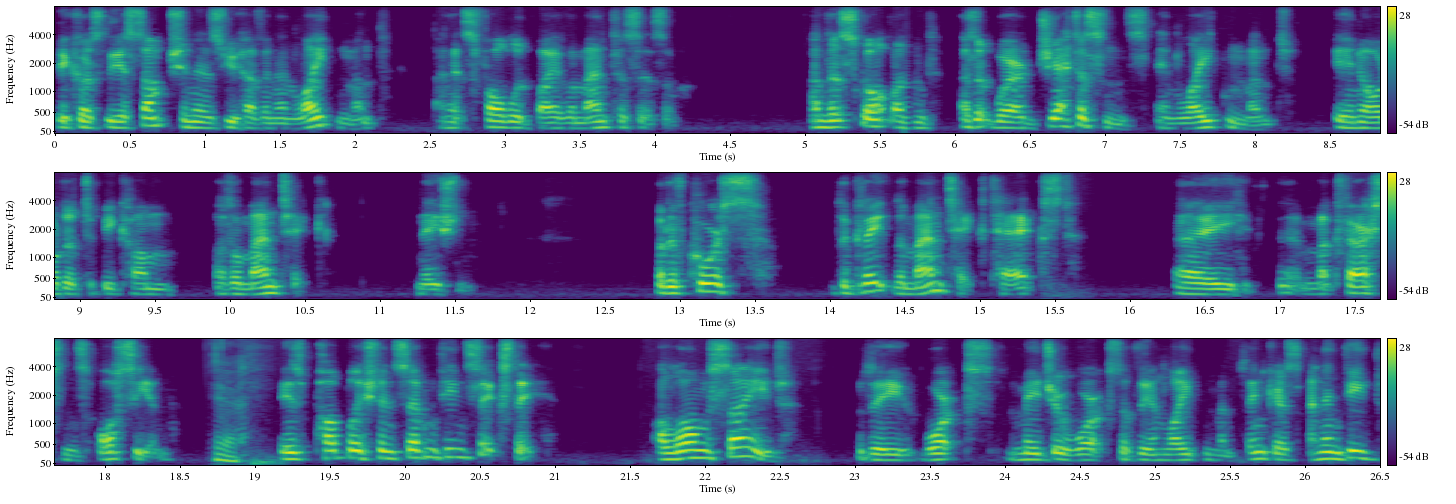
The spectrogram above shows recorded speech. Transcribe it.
Because the assumption is you have an enlightenment and it's followed by romanticism. And that Scotland, as it were, jettisons enlightenment in order to become a romantic nation. But of course, the great romantic text, uh, Macpherson's Ossian, yeah. is published in 1760 alongside the works, major works of the Enlightenment thinkers. And indeed,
